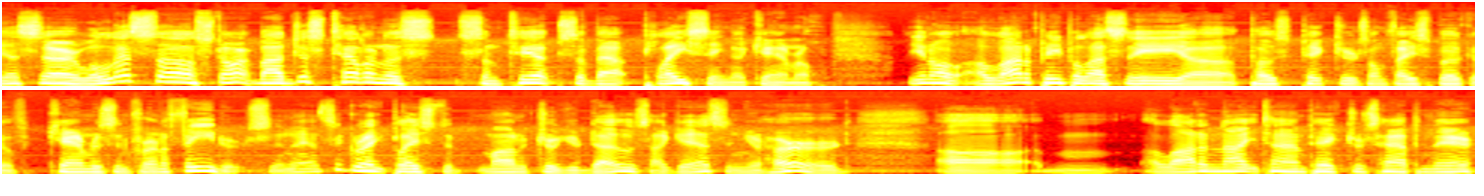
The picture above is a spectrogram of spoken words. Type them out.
Yes, sir. Well, let's uh, start by just telling us some tips about placing a camera you know, a lot of people I see uh, post pictures on Facebook of cameras in front of feeders, and that's a great place to monitor your does, I guess, and your herd. Uh, a lot of nighttime pictures happen there.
